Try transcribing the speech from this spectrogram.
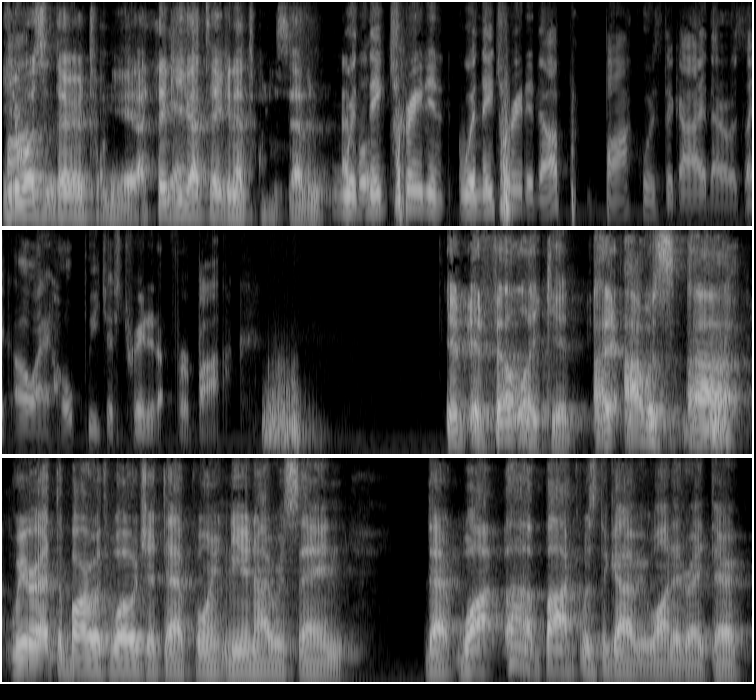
He wasn't there at 28. I think he got taken at 27. when they traded when they traded up. Bokk was the guy that I was like, oh, I hope we just traded up for Bokk. It, it felt like it. I, I was. Uh, we were at the bar with Woj at that point, and he and I were saying that uh, Bokk was the guy we wanted right there.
